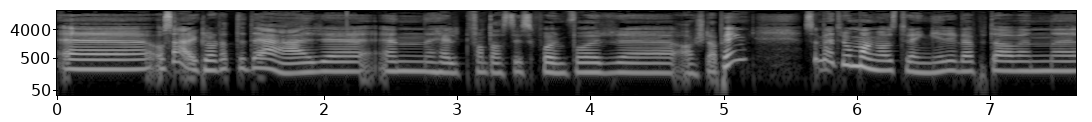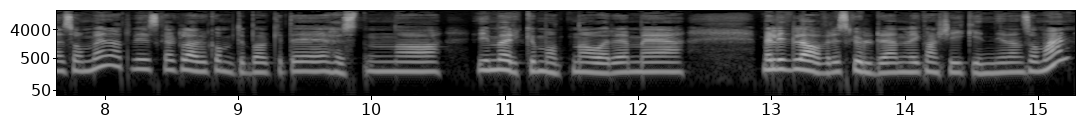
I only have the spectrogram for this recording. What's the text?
Eh, og så er det klart at det er eh, en helt fantastisk form for eh, avslapping, som jeg tror mange av oss trenger i løpet av en sommer. At vi skal klare å komme tilbake til høsten og de mørke månedene av året med, med litt lavere skuldre enn vi kanskje gikk inn i den sommeren.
